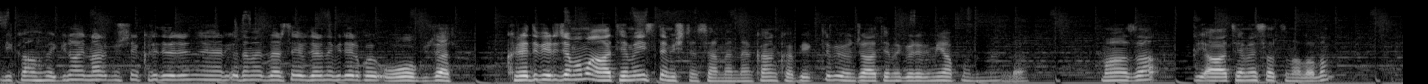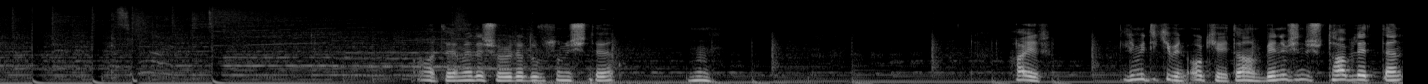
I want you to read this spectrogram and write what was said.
bir kahve. Günaydın arkadaşlar kredi verin eğer ödemezlerse evlerine bir el koy. Oo güzel. Kredi vereceğim ama ATM istemiştin sen benden kanka. Bekle bir önce ATM görevimi yapmadım ben daha. Mağaza bir ATM satın alalım. ATM'de şöyle dursun işte. Hayır. Limit 2000. Okey tamam. Benim şimdi şu tabletten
